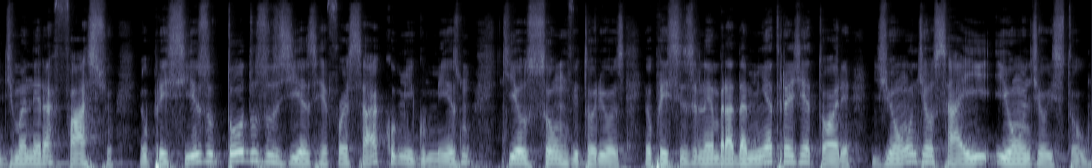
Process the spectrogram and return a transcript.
de maneira fácil. Eu preciso todos os dias reforçar comigo mesmo que eu sou um vitorioso. Eu preciso lembrar da minha trajetória, de onde eu saí e onde eu estou.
